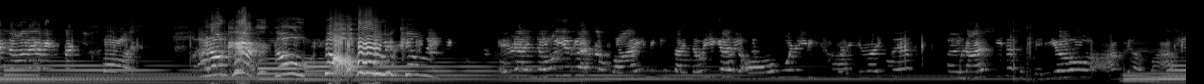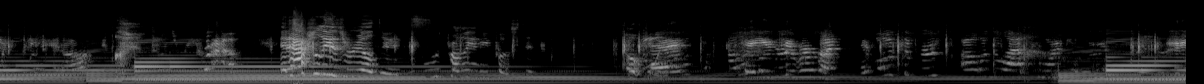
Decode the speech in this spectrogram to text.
am not having freaking fun. I don't care. No, no, you kill me. And I know you guys are lying because I know you guys all wouldn't be talking like this. When I see this video, I'm gonna laugh and pick it up. Crap. It actually is real, dude. This is probably gonna be posted. Oh, Okay. Okay, YouTubers. I was the first. I was the last one. Hey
